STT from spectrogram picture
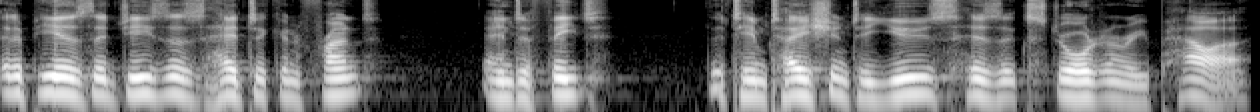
it appears that Jesus had to confront and defeat the temptation to use his extraordinary power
